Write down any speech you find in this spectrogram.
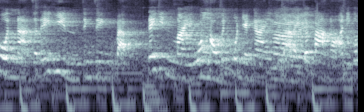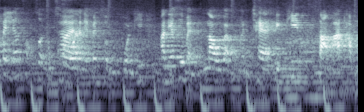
คนน่ะจะได้ยินจริง ๆ แบบได้ยินไหมว่าเขาเป็นคนยังไงหรืออะไรก็ตามเนาะอันนี้ก็เป็นเรื่องของส่วนบุคคใช่ ล อันนี้เป็นส่วนบุคคลที่ อันนี้คือเหมือนเราแบบเหมือนแชร์ทริคที่สามารถทำ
